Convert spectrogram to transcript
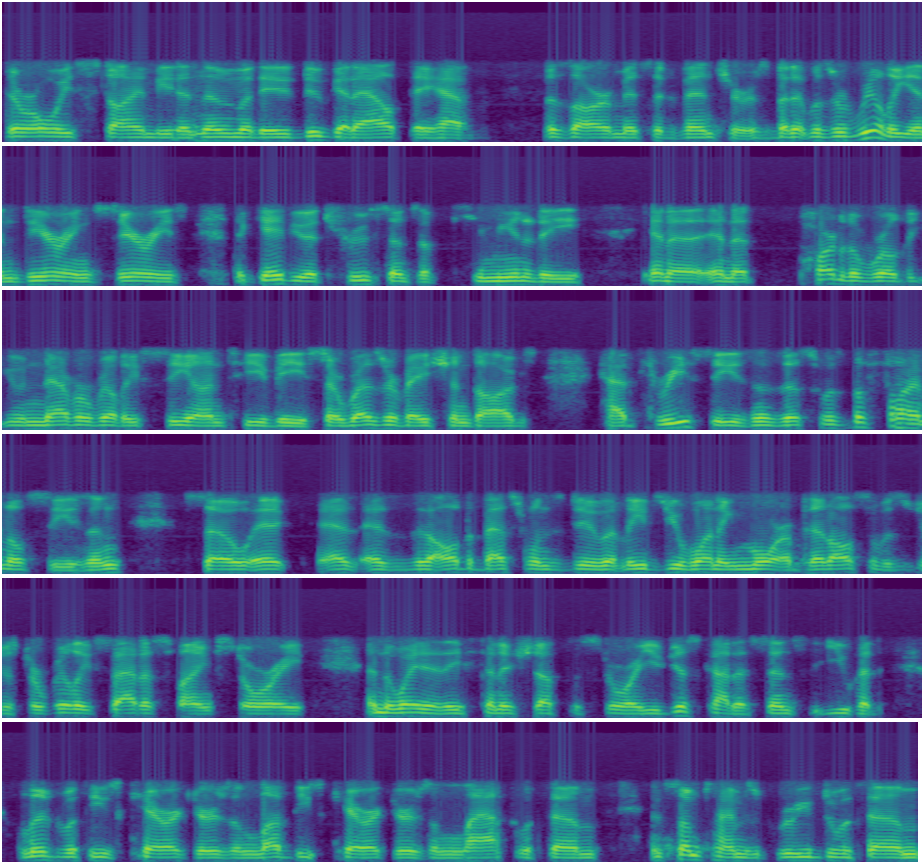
they're always stymied. And then when they do get out, they have bizarre misadventures. But it was a really endearing series that gave you a true sense of community in a in a part of the world that you never really see on TV. So Reservation Dogs had three seasons. This was the final season. So it, as, as all the best ones do, it leaves you wanting more. But it also was just a really satisfying story. And the way that they finished up the story, you just got a sense that you had lived with these characters and loved these characters and laughed with them and sometimes grieved with them.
